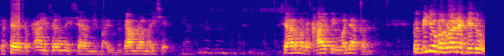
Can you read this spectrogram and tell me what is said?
અત્યારે તો કાંઈ છે નહીં, શહેરની બાયું ગામડામાં હશે. શહેરમાં તો ખાઈ પીને મજા કરે. તો બીજું ભગવાને કીધું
